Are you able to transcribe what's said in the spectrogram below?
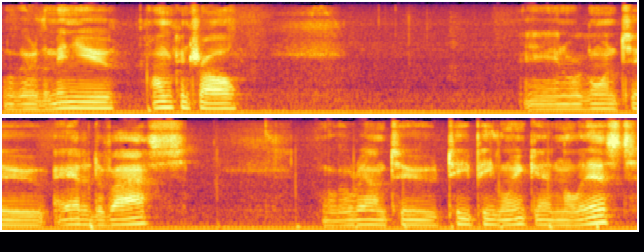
We'll go to the menu, Home Control, and we're going to add a device. We'll go down to TP Link in the list.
